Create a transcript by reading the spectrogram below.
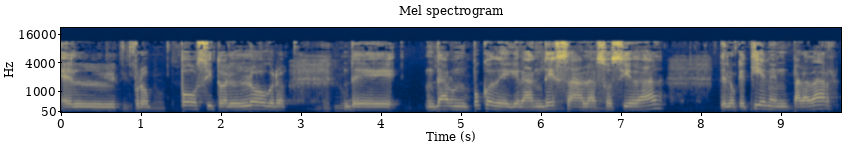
el propósito, el logro de dar un poco de grandeza a la sociedad de lo que tienen para dar.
